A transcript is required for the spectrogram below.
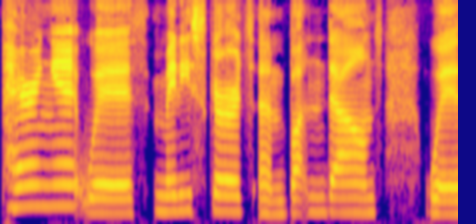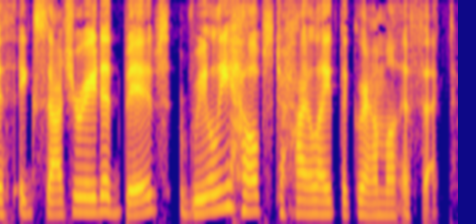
pairing it with mini skirts and button downs with exaggerated bibs really helps to highlight the grandma effect.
